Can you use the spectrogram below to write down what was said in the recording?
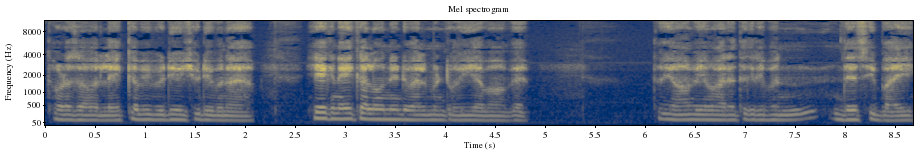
تھوڑا سا لیک کا بھی ویڈیو شیڈیو بنایا۔ یہ ایک نئی کالونی ڈیولپمنٹ ہوئی ہے وہاں پہ۔ تو یہاں بھی ہمارے تقریباً دیسی بھائی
